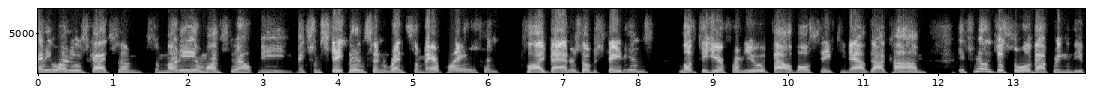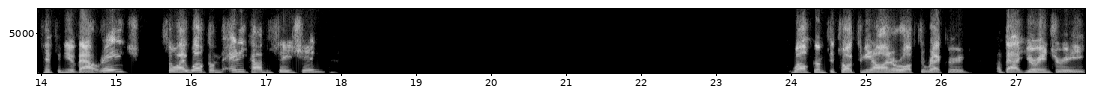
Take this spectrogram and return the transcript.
anyone who's got some some money and wants to help me make some statements and rent some airplanes and fly banners over stadiums, love to hear from you at foulballsafetynow.com it's really just all about bringing the epiphany of outrage. So I welcome any conversation. Welcome to talk to me on or off the record about your injury,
